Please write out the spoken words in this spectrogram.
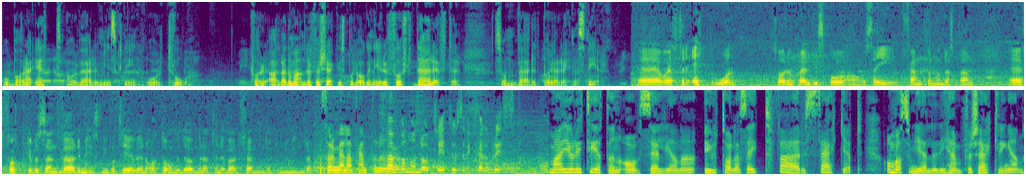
och bara ett har värdeminskning år två. För alla de andra försäkringsbolagen är det först därefter som värdet börjar räknas ner. Eh, och efter ett år så har du en självrisk på, ja, säg 1500 spänn. Eh, 40% värdeminskning på tvn och att de bedömer att den är värd 500 kronor mindre. Vad sa du, mellan 1500? 1500 och 3000 i självrisk. Majoriteten av säljarna uttalar sig tvärsäkert om vad som gäller i hemförsäkringen.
